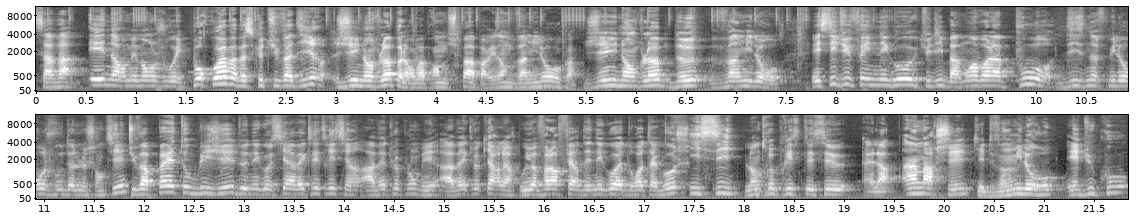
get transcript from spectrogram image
ça va énormément jouer. Pourquoi? Bah Parce que tu vas dire, j'ai une enveloppe, alors on va prendre, je sais pas, par exemple 20 000 euros. J'ai une enveloppe de 20 000 euros. Et si tu fais une négo et que tu dis, bah moi voilà, pour 19 000 euros, je vous donne le chantier, tu vas pas être obligé de négocier avec l'électricien, avec le plombier, avec le carreleur, où il va falloir faire des négos à droite à gauche. Ici, l'entreprise TCE, elle a un marché qui est de 20 000 euros. Et du coup,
